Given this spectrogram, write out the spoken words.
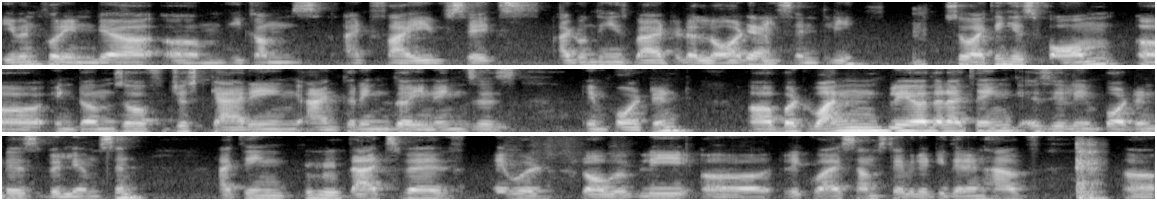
Even for India, um, he comes at five, six. I don't think he's batted a lot yeah. recently. So I think his form uh, in terms of just carrying, anchoring the innings is important. Uh, but one player that I think is really important is Williamson. I think mm-hmm. that's where they would probably uh, require some stability. They didn't have uh,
